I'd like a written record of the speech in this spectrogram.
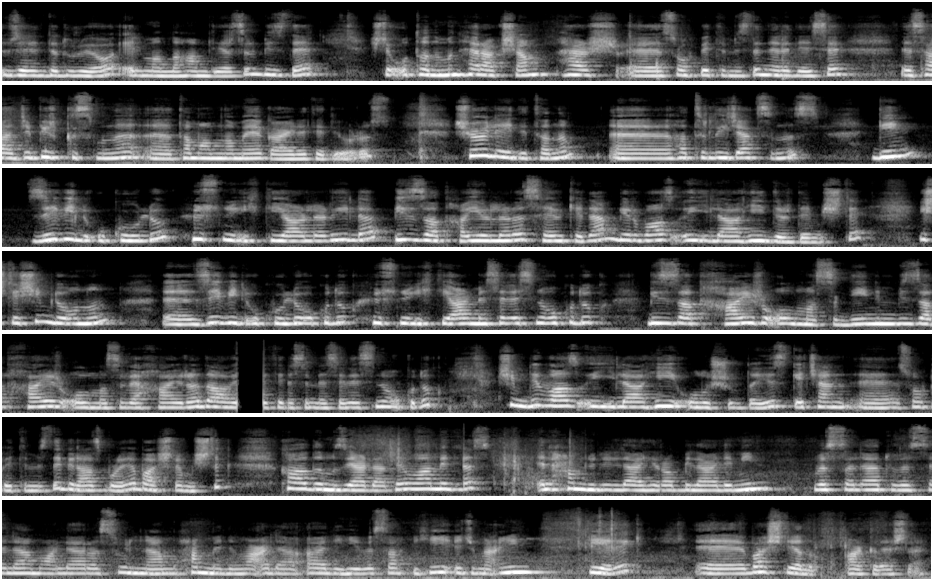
üzerinde duruyor Elmalı Hamdi Yazır. Biz de işte o tanımın her akşam her e, sohbetimizde neredeyse e, sadece bir kısmını e, tamamlamaya gayret ediyoruz. Şöyleydi tanım e, hatırlayacaksınız. Din zevil ukulu hüsnü ihtiyarlarıyla bizzat hayırlara sevk eden bir vaz-ı ilahidir demişti. İşte şimdi onun e, zevil ukulu okuduk, hüsnü ihtiyar meselesini okuduk. Bizzat hayır olması, dinin bizzat hayır olması ve hayra davet etmesi meselesini okuduk. Şimdi vaz-ı ilahi oluşundayız. Geçen e, sohbetimizde biraz buraya başlamıştık. Kaldığımız yerden devam edeceğiz. Elhamdülillahi Rabbil Alemin ve salatu ve selamu ala Resulina Muhammedin ve ala alihi ve sahbihi ecma'in diyerek e, başlayalım arkadaşlar.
